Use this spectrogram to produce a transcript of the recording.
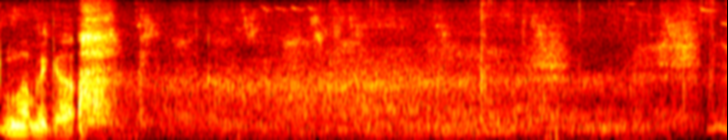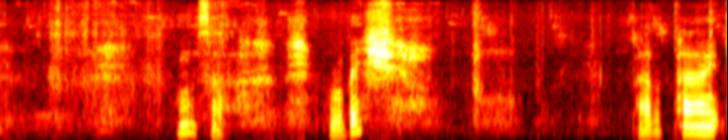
What we got? What's that? Rubbish. Part of a pipe.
